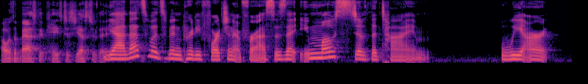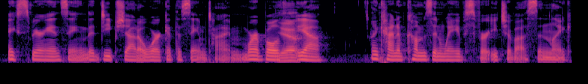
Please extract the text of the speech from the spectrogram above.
I was a basket case just yesterday. Yeah, that's what's been pretty fortunate for us is that most of the time we aren't experiencing the deep shadow work at the same time. We're both, yeah. yeah it kind of comes in waves for each of us. And like,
